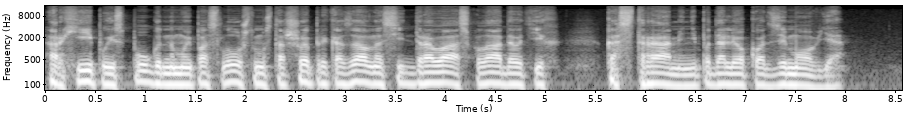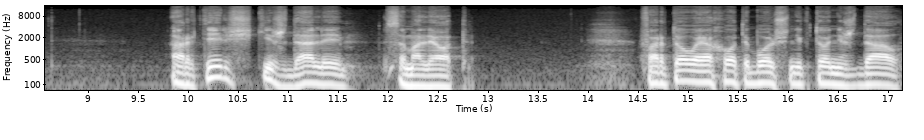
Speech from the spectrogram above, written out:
Архипу, испуганному и послушному, старшой приказал носить дрова, складывать их кострами неподалеку от зимовья. Артельщики ждали самолет. Фартовой охоты больше никто не ждал.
